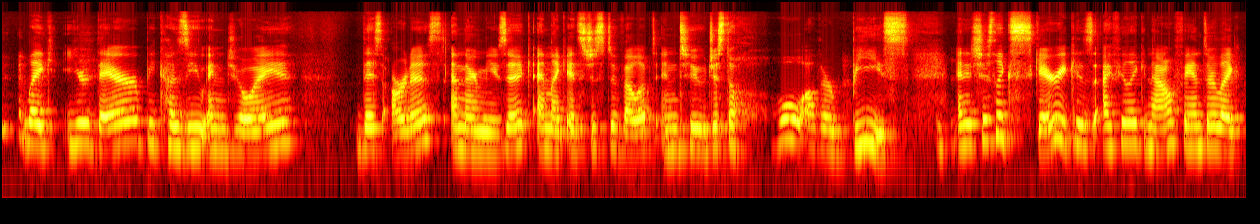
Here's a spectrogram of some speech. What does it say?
like you're there because you enjoy this artist and their music and like it's just developed into just a whole other beast. Mm-hmm. And it's just like scary cuz I feel like now fans are like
